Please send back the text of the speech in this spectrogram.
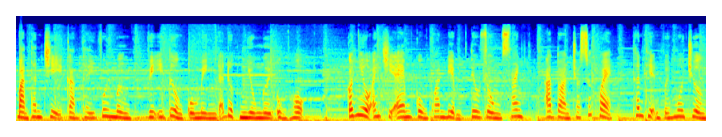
bản thân chị cảm thấy vui mừng vì ý tưởng của mình đã được nhiều người ủng hộ. Có nhiều anh chị em cùng quan điểm tiêu dùng xanh, an toàn cho sức khỏe, thân thiện với môi trường,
